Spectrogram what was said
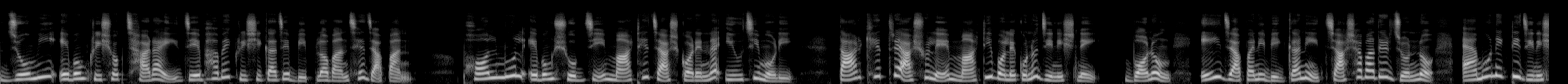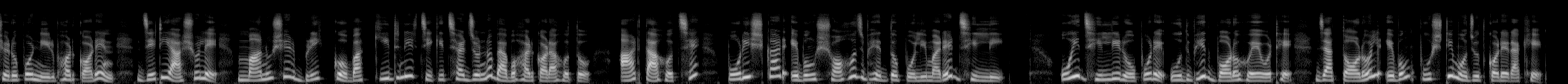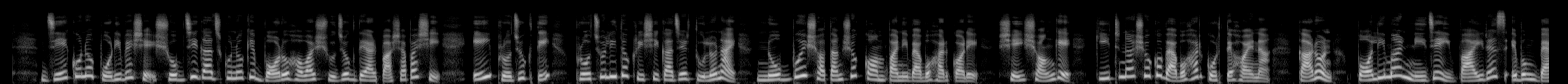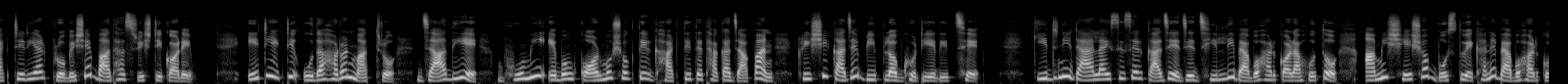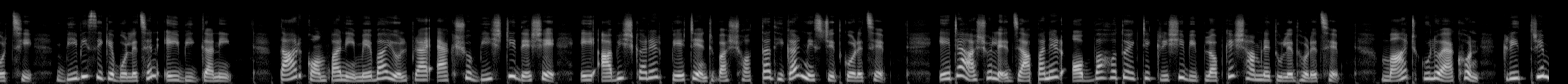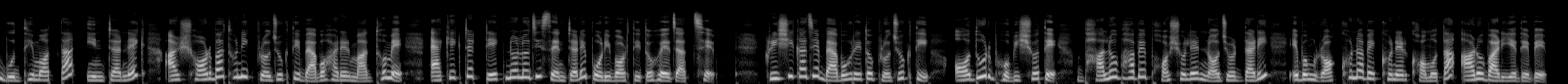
জমি এবং কৃষক ছাড়াই যেভাবে কৃষিকাজে বিপ্লব আনছে জাপান। ফলমূল এবং সবজি মাঠে চাষ করেন না ইউচিমরি তার ক্ষেত্রে আসলে মাটি বলে কোনো জিনিস নেই। বরং এই জাপানি বিজ্ঞানী চাষাবাদের জন্য এমন একটি জিনিসের উপর নির্ভর করেন, যেটি আসলে মানুষের বৃক্ক বা কিডনির চিকিৎসার জন্য ব্যবহার করা হতো। আর তা হচ্ছে পরিষ্কার এবং সহজভেদ্য পলিমারের ঝিল্লি। ওই ঝিল্লির ওপরে উদ্ভিদ বড় হয়ে ওঠে যা তরল এবং পুষ্টি মজুত করে রাখে। যে কোনো পরিবেশে সবজি গাছগুলোকে বড় হওয়ার সুযোগ দেওয়ার পাশাপাশি এই প্রযুক্তি প্রচলিত কৃষিকাজের তুলনায় নব্বই শতাংশ কম পানি ব্যবহার করে। সেই সঙ্গে কীটনাশকও ব্যবহার করতে হয় না, কারণ পলিমার নিজেই ভাইরাস এবং ব্যাকটেরিয়ার প্রবেশে বাধা সৃষ্টি করে। এটি একটি উদাহরণ মাত্র, যা দিয়ে ভূমি এবং কর্মশক্তির ঘাটতিতে থাকা জাপান কৃষিকাজে বিপ্লব ঘটিয়ে দিচ্ছে। কিডনি ডায়ালাইসিসের কাজে যে ঝিল্লি ব্যবহার করা হতো, আমি সেসব বস্তু এখানে ব্যবহার করছি, বিবিসিকে বলেছেন এই বিজ্ঞানী। তার কোম্পানি মেবায়ুল প্রায় একশো বিশটি দেশে এই আবিষ্কারের পেটেন্ট বা সত্ত্বাধিকার নিশ্চিত করেছে। এটা আসলে জাপানের অব্যাহত একটি কৃষি বিপ্লবকে সামনে তুলে ধরেছে। মাঠগুলো এখন কৃত্রিম বুদ্ধিমত্তা, ইন্টারনেট আর সর্বাধুনিক প্রযুক্তি ব্যবহারের মাধ্যমে এক একটা টেকনোলজি সেন্টারে পরিবর্তিত হয়ে যাচ্ছে। কৃষিকাজে ব্যবহৃত প্রযুক্তি অদূর ভবিষ্যতে ভালোভাবে ফসলের নজরদারি এবং রক্ষণাবেক্ষণের ক্ষমতা আরও বাড়িয়ে দেবে।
